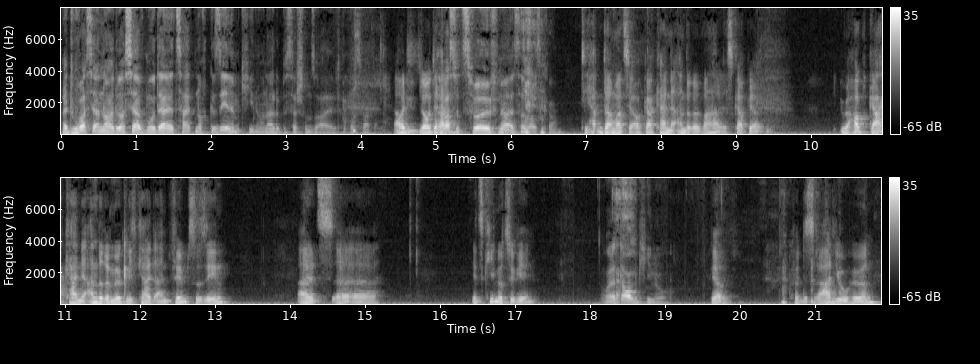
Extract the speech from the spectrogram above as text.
Du warst ja noch, du hast ja moderne Zeit noch gesehen im Kino, ne? Du bist ja schon so alt. Aber die Leute da hatten, warst du zwölf, ne, als er rauskam. Die hatten damals ja auch gar keine andere Wahl. Es gab ja überhaupt gar keine andere Möglichkeit, einen Film zu sehen, als äh, äh ins Kino zu gehen. Oder Daumenkino. Ja, könntest Radio hören.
